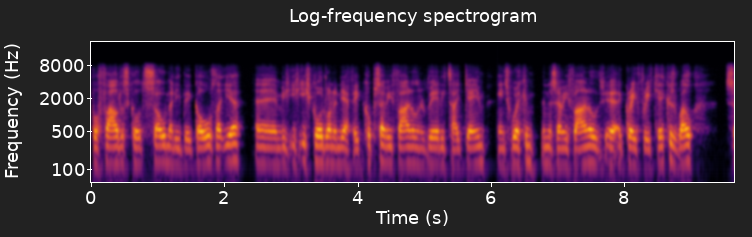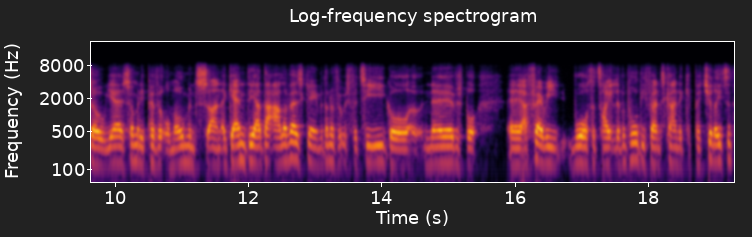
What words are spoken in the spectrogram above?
But Fowler scored so many big goals that year. Um, he, he scored one in the FA Cup semi final in a really tight game against Wycombe in the semi final. A great free kick as well. So yeah, so many pivotal moments. And again, the that Alaves game. I don't know if it was fatigue or nerves, but uh, a very watertight Liverpool defense kind of capitulated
